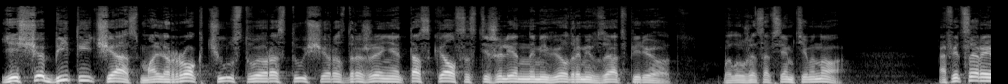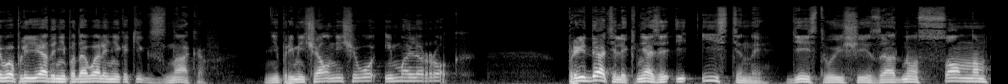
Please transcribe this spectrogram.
Еще битый час Мальрок, чувствуя растущее раздражение, таскался с тяжеленными ведрами взад-вперед. Было уже совсем темно. Офицеры его плеяды не подавали никаких знаков. Не примечал ничего и Мальрок. Предатели князя и истины, действующие заодно с сонным,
